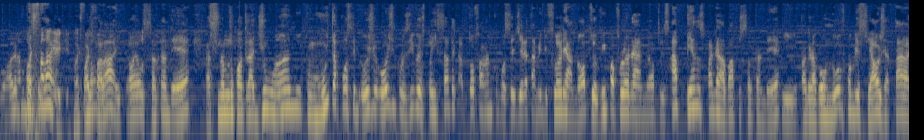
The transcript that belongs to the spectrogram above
olha ah, Pode falar, Rick. Pode, pode falar. falar? Então é o Santander. Assinamos um contrato de um ano com muita possibilidade. Hoje, hoje, inclusive, eu estou em Santa estou falando com você diretamente de Florianópolis. Eu vim para Florianópolis apenas para gravar para o Santander e para gravar um novo comercial. Já está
